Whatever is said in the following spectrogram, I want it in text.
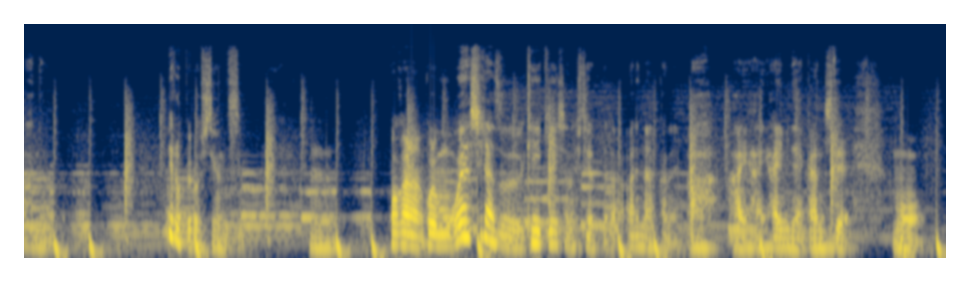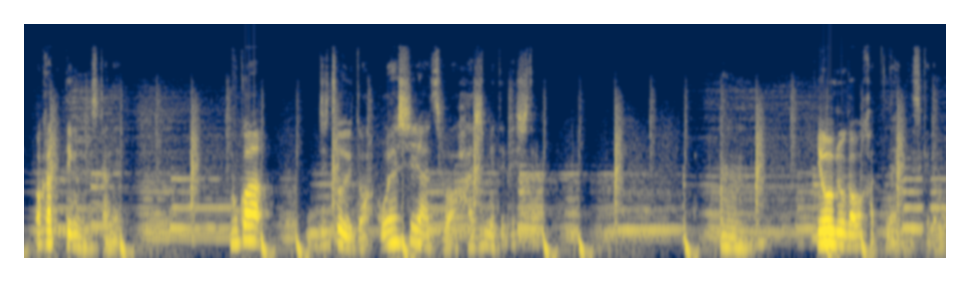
あの、ペロペロしてるんですよ。うん。わからん。これもう親知らず経験者の人やったら、あれなんかね、ああ、はいはいはいみたいな感じでもう分かってるんですかね。僕は、実を言うと、親知らずは初めてでした。うん。容量が分かってないんですけども。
